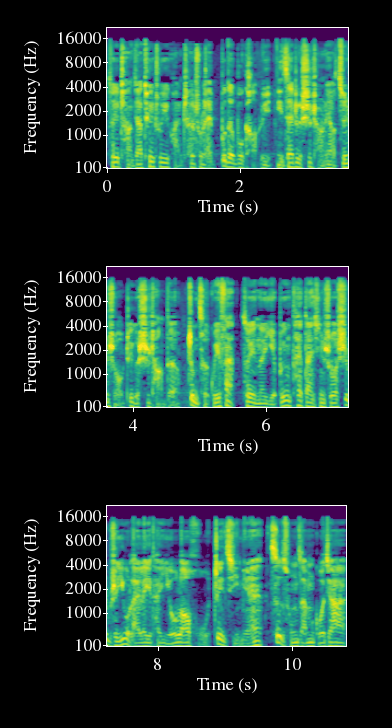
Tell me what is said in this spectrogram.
所以厂家推出一款车出来，不得不考虑你在这个市场上要遵守这个市场的政策规范。所以呢，也不用太担心说是不是又来了一台油老虎。这几年，自从咱们国家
